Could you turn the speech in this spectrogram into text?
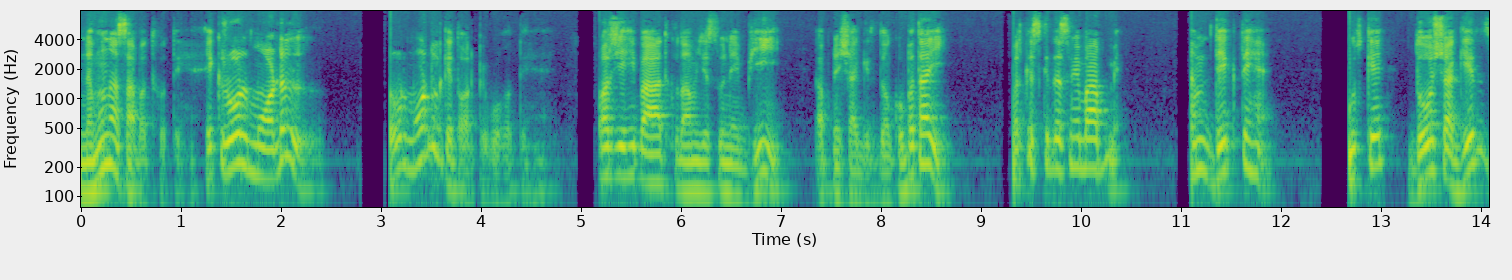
नमूना साबित होते हैं। एक रोल मॉडल रोल मॉडल के तौर पे वो होते हैं। और यही बात खुदाम यसू ने भी अपने शागिर्दों को बताई, मरकज के दसवें बाब में। हम देखते हैं, उसके दो शागिर्द,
